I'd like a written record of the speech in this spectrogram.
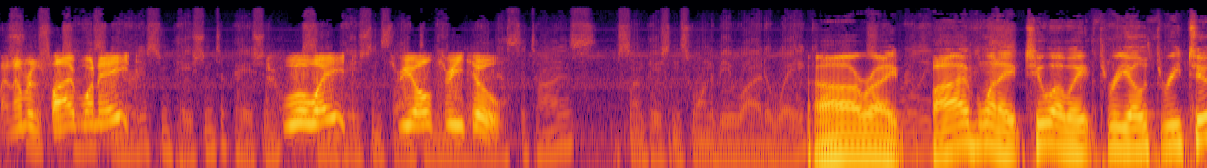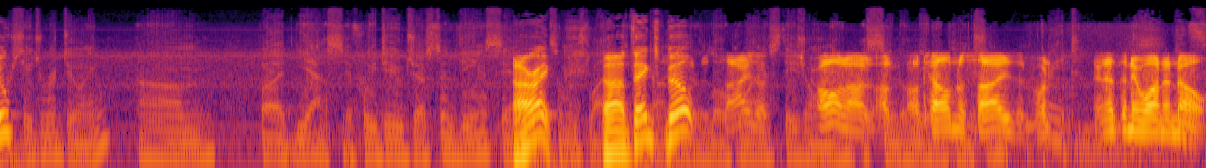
my number is 518 208 3032. All right. 518 208 3032. All right. Uh, thanks, Bill. Size, call and I'll, I'll, I'll tell them the size and what, anything they want to know.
